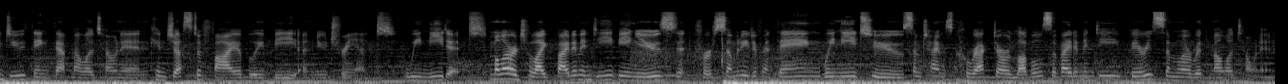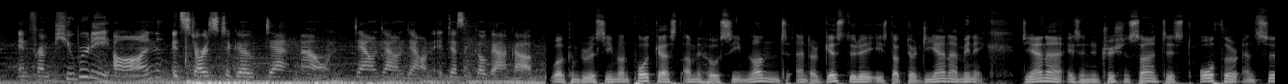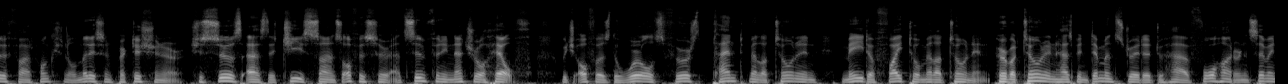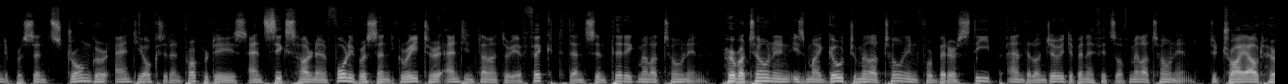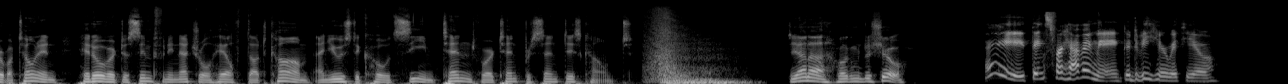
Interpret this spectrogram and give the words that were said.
I do think that melatonin can justifiably be a nutrient. We need it. Similar to like vitamin D being used for so many different things, we need to sometimes correct our levels of vitamin D, very similar with melatonin. And from puberty on, it starts to go down, down, down, down. It doesn't go back up. Welcome to the Siim Land podcast. I'm your host Siim Land, and our guest today is Dr. Deanna Minich. Deanna is a nutrition scientist, author, and certified functional medicine practitioner. She serves as the chief science officer at Symphony Natural Health, which offers the world's first plant melatonin made of phytomelatonin. Herbatonin has been demonstrated to have 470% stronger antioxidant properties and 640% greater anti-inflammatory effect than synthetic melatonin. Herbatonin is my go-to melatonin for better sleep and the longevity benefits of melatonin. To try out Herbatonin, head over to symphonynaturalhealth.com and use the code SIIM10 for a 10% discount. Deanna, welcome to the show. Hey, thanks for having me. Good to be here with you.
